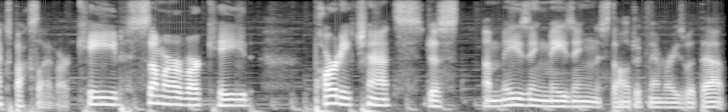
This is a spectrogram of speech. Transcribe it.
Xbox Live Arcade, Summer of Arcade, party chats, just amazing, amazing nostalgic memories with that.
